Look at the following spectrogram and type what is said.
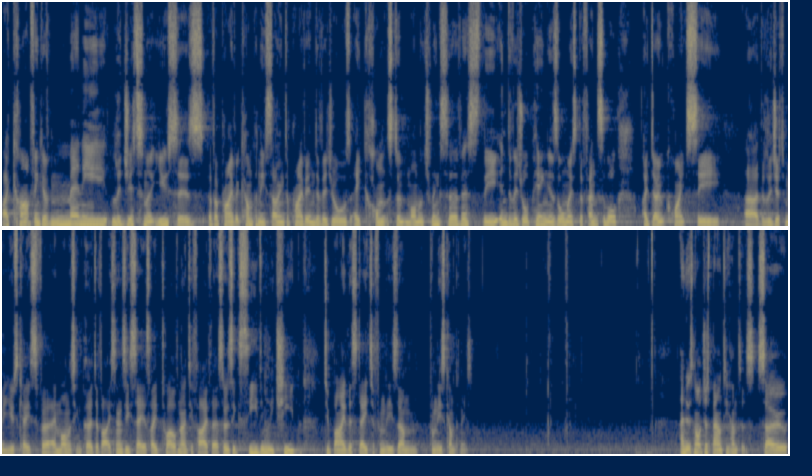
I can't think of many legitimate uses of a private company selling to private individuals a constant monitoring service. The individual ping is almost defensible. I don't quite see uh, the legitimate use case for a monitoring per device. And as you say, it's like 12.95 there. So it's exceedingly cheap to buy this data from these, um, from these companies. And it's not just bounty hunters. So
